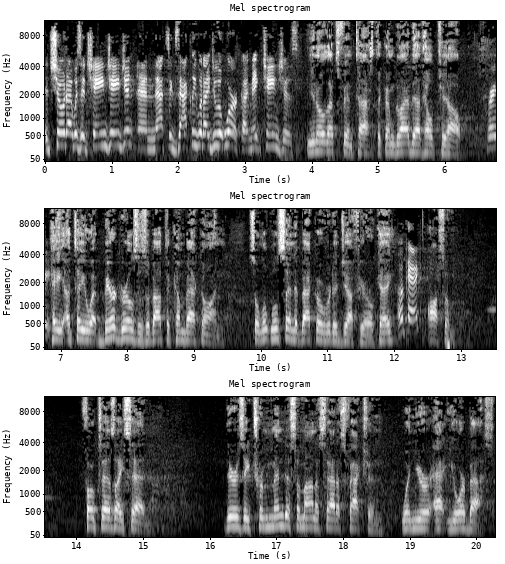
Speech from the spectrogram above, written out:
It showed I was a change agent, and that's exactly what I do at work. I make changes. You know, that's fantastic. I'm glad that helped you out. Great. Hey, I'll tell you what, Bear Grylls is about to come back on. So we'll send it back over to Jeff here, okay? Okay. Awesome. Folks, as I said, there is a tremendous amount of satisfaction when you're at your best.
